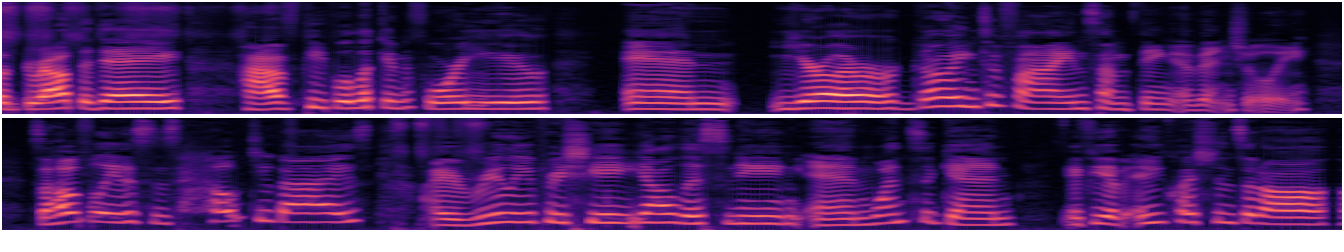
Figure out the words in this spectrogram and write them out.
Look throughout the day. Have people looking for you, and you're going to find something eventually. So, hopefully, this has helped you guys. I really appreciate y'all listening. And once again, if you have any questions at all,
